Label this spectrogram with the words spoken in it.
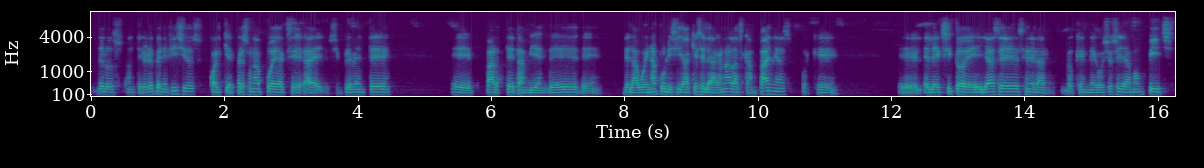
de los anteriores beneficios, cualquier persona puede acceder a ellos, simplemente eh, parte también de, de, de la buena publicidad que se le hagan a las campañas, porque el, éxito de ellas es generar lo que en negocio se llama un pitch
